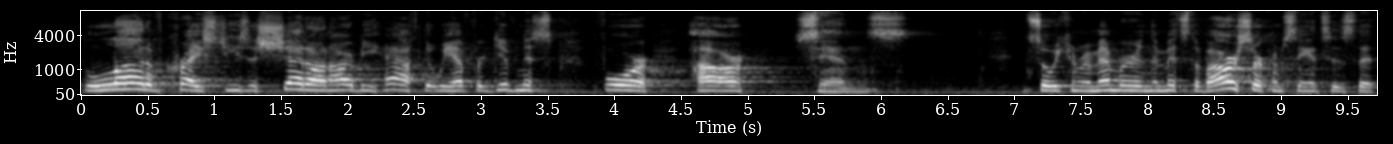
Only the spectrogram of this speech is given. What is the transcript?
blood of Christ Jesus shed on our behalf that we have forgiveness for our sins. So we can remember in the midst of our circumstances that,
